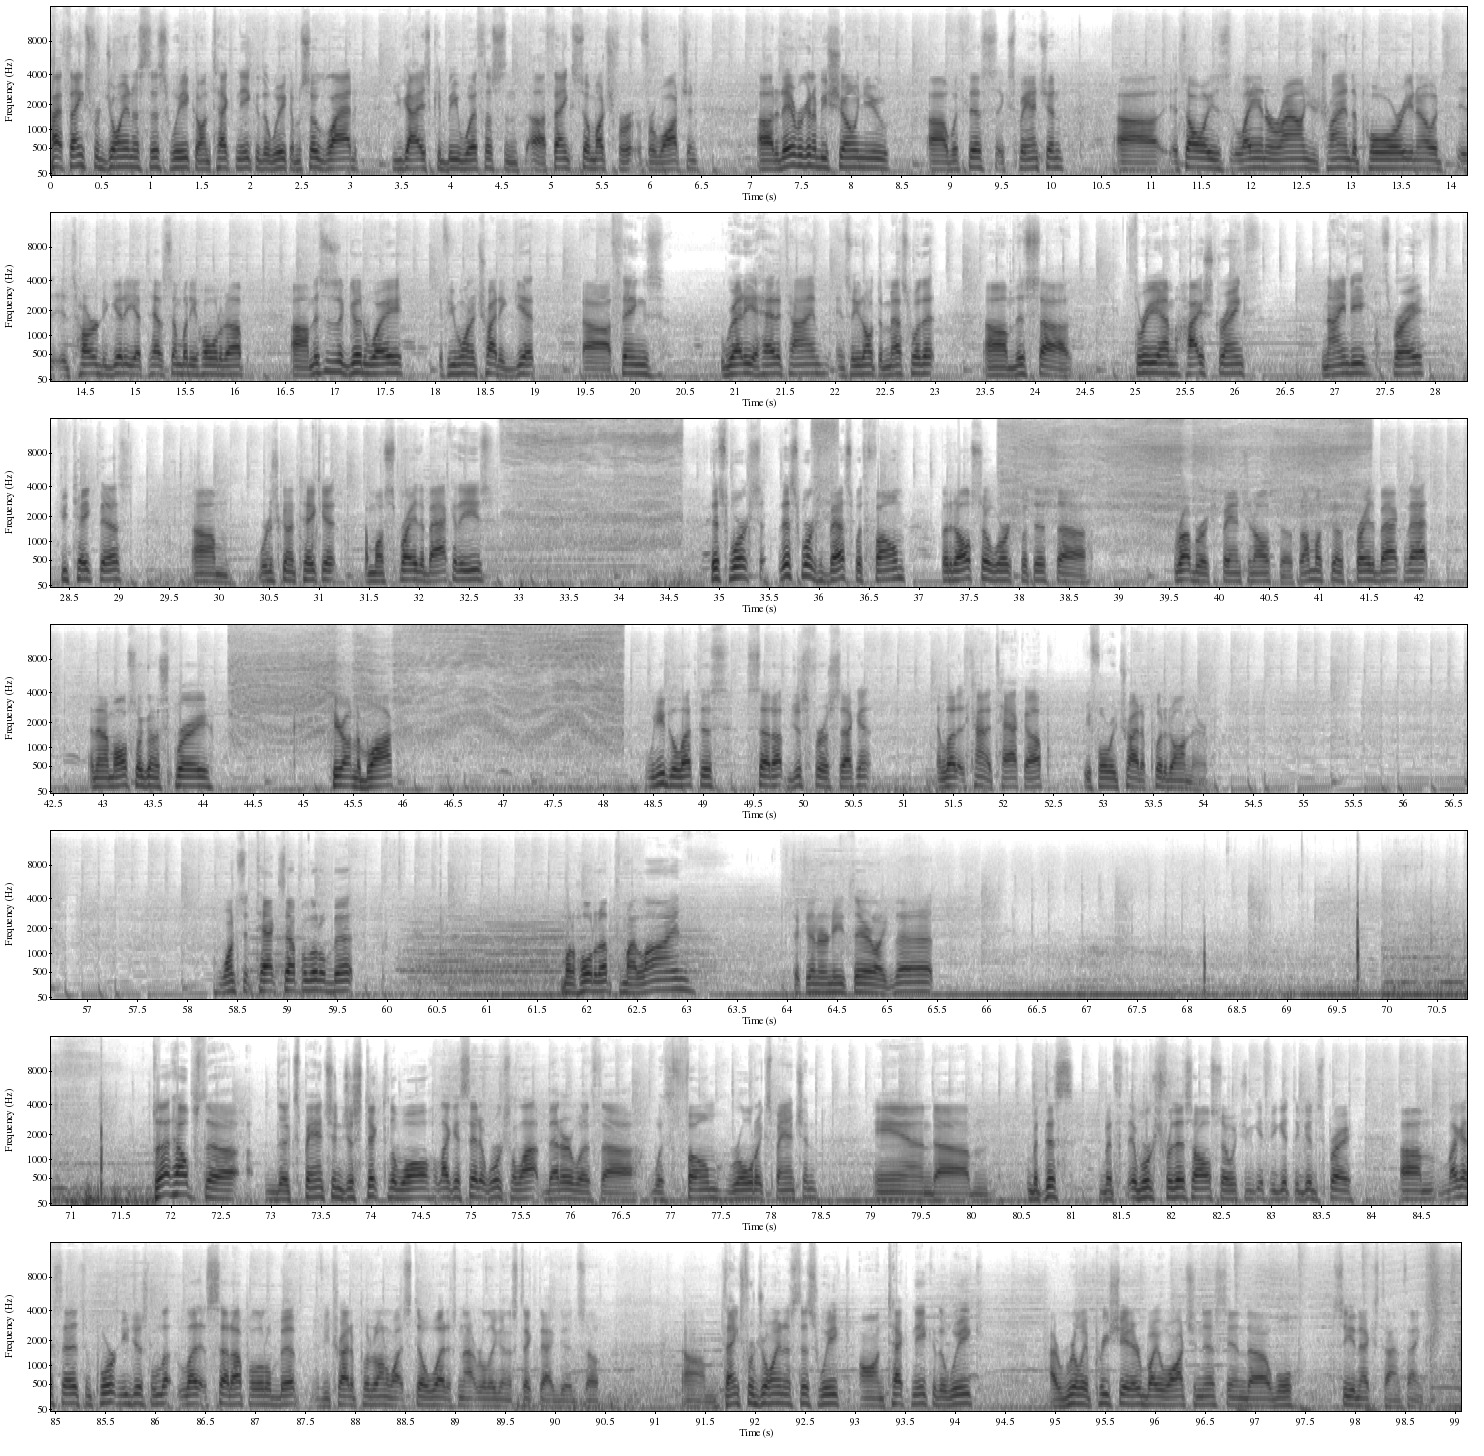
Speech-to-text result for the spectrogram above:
Hi, thanks for joining us this week on Technique of the Week. I'm so glad you guys could be with us and uh, thanks so much for, for watching. Uh, today we're going to be showing you uh, with this expansion. Uh, it's always laying around, you're trying to pour, you know, it's, it, it's hard to get it, you have to have somebody hold it up. Um, this is a good way if you want to try to get uh, things ready ahead of time and so you don't have to mess with it. Um, this 3M uh, high strength 90 spray, if you take this, um, we're just gonna take it, I'm gonna spray the back of these. This works, this works best with foam, but it also works with this uh, rubber expansion also. So I'm just gonna spray the back of that. And then I'm also gonna spray here on the block. We need to let this set up just for a second and let it kind of tack up before we try to put it on there. Once it tacks up a little bit, I'm gonna hold it up to my line, stick it underneath there like that. So that helps the, the expansion just stick to the wall. Like I said, it works a lot better with, uh, with foam rolled expansion. And, um, but this, but it works for this also, you, if you get the good spray. Um, like I said, it's important you just let, let, it set up a little bit. If you try to put it on while it's still wet, it's not really gonna stick that good. So um, thanks for joining us this week on Technique of the Week. I really appreciate everybody watching this and uh, we'll see you next time. Thanks.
